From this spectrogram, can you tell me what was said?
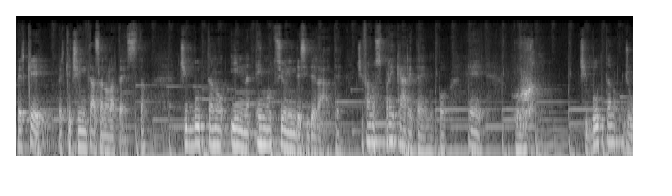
Perché? Perché ci intasano la testa, ci buttano in emozioni indesiderate, ci fanno sprecare tempo e uh, ci buttano giù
